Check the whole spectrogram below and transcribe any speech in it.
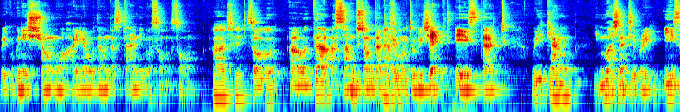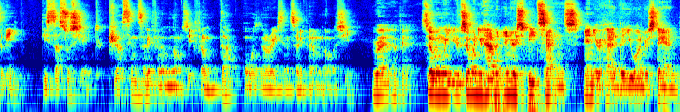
recognition or higher order understanding or so on so on. Oh, I see. So uh, the assumption that I, want to reject is that we can imaginatively easily disassociate pure sensory phenomenology from the ordinary sensory phenomenology. Right. Okay. So when we so when you have an inner speech sentence in your head that you understand,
